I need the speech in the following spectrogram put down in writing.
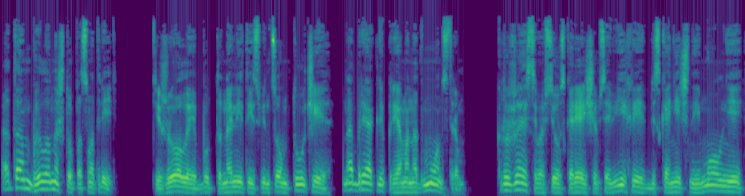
а там было на что посмотреть. Тяжелые, будто налитые свинцом тучи, набрякли прямо над монстром. Кружаясь во все ускоряющемся вихре, бесконечные молнии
